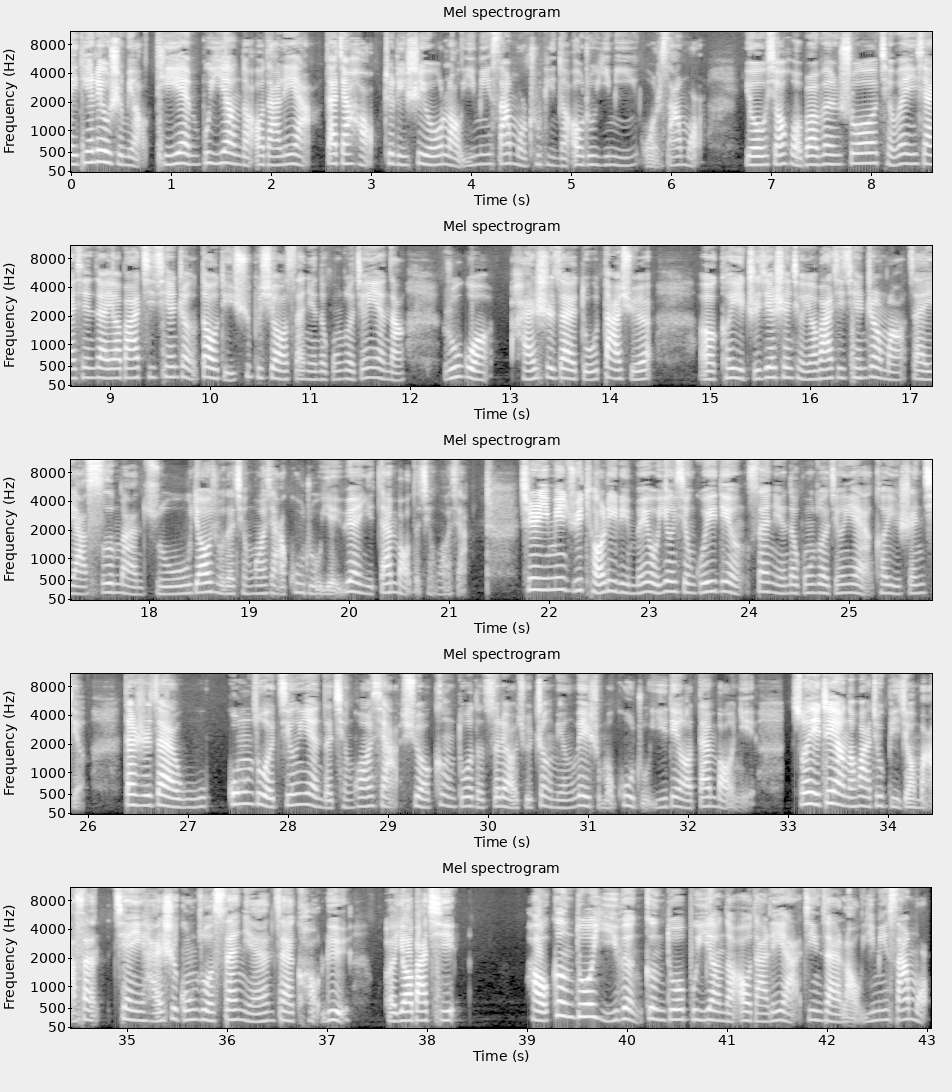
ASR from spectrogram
每天六十秒，体验不一样的澳大利亚。大家好，这里是由老移民 Summer 出品的澳洲移民，我是 Summer。有小伙伴问说，请问一下，现在幺八七签证到底需不需要三年的工作经验呢？如果还是在读大学，呃，可以直接申请幺八七签证吗？在雅思满足要求的情况下，雇主也愿意担保的情况下，其实移民局条例里没有硬性规定三年的工作经验可以申请，但是在无工作经验的情况下，需要更多的资料去证明为什么雇主一定要担保你，所以这样的话就比较麻烦。建议还是工作三年再考虑，呃，幺八七。好，更多疑问，更多不一样的澳大利亚，尽在老移民 summer。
